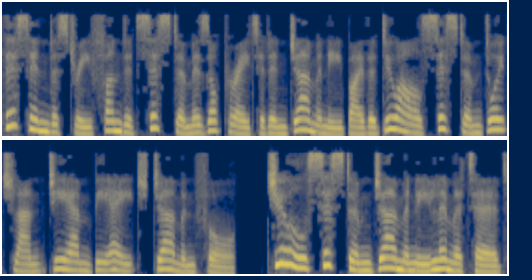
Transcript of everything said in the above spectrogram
This industry-funded system is operated in Germany by the Duales System Deutschland GmbH German for Dual System Germany Limited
